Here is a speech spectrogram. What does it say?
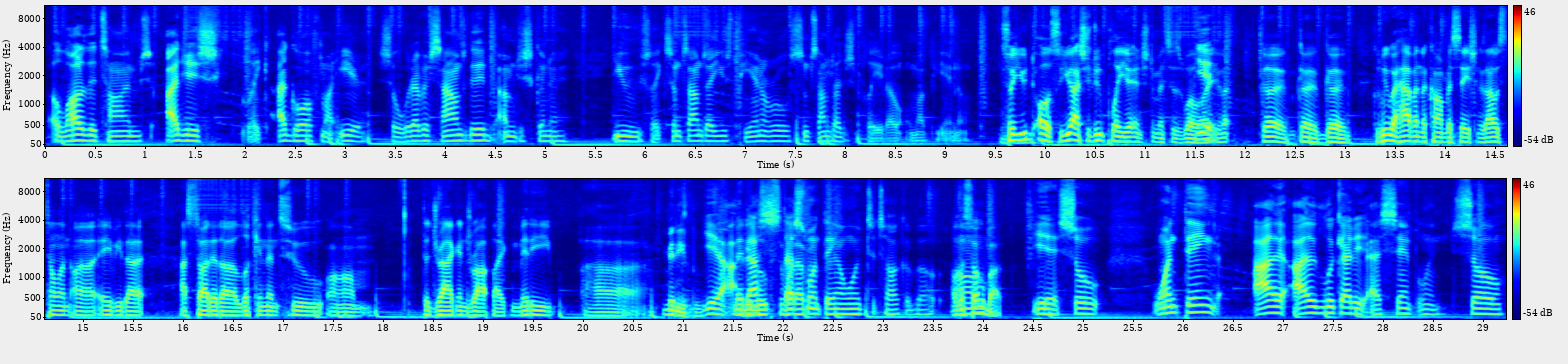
a lot of the times I just like I go off my ear, so whatever sounds good, I'm just gonna use. Like sometimes I use piano rolls, sometimes I just play it out on my piano. So you oh so you actually do play your instruments as well, Yeah. right? Good, good, good. Because we were having a conversation. Because I was telling uh, Avi that I started uh, looking into um, the drag and drop like MIDI. Uh, MIDI loop. Yeah, MIDI that's loops that's one thing I wanted to talk about. Oh, let's talk Um, about. it. Yeah, so one thing I I look at it as sampling. So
